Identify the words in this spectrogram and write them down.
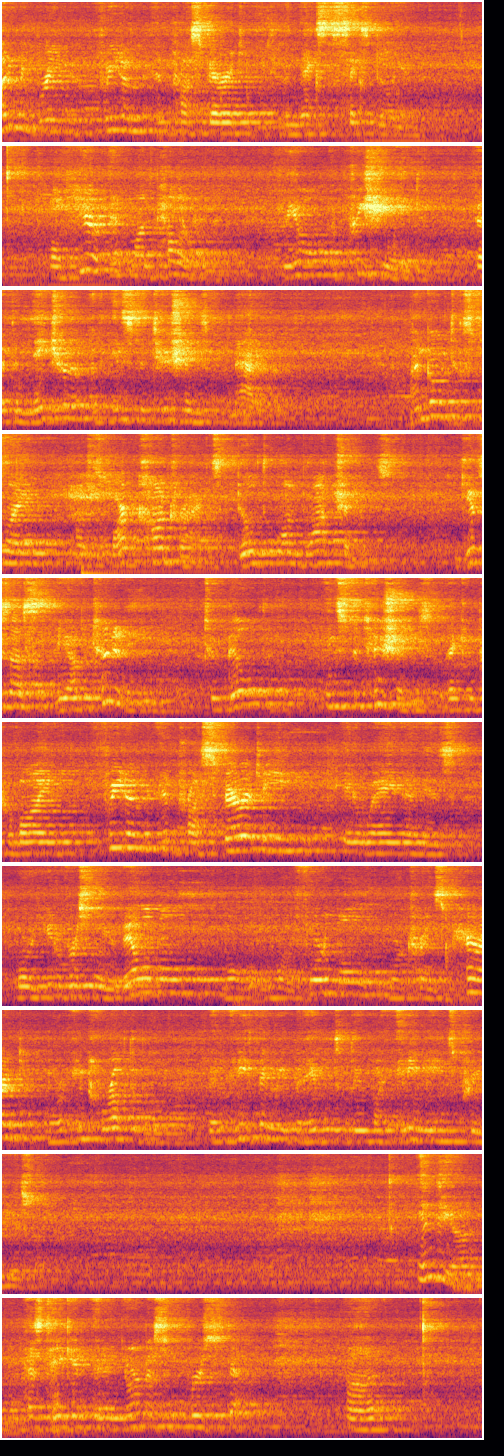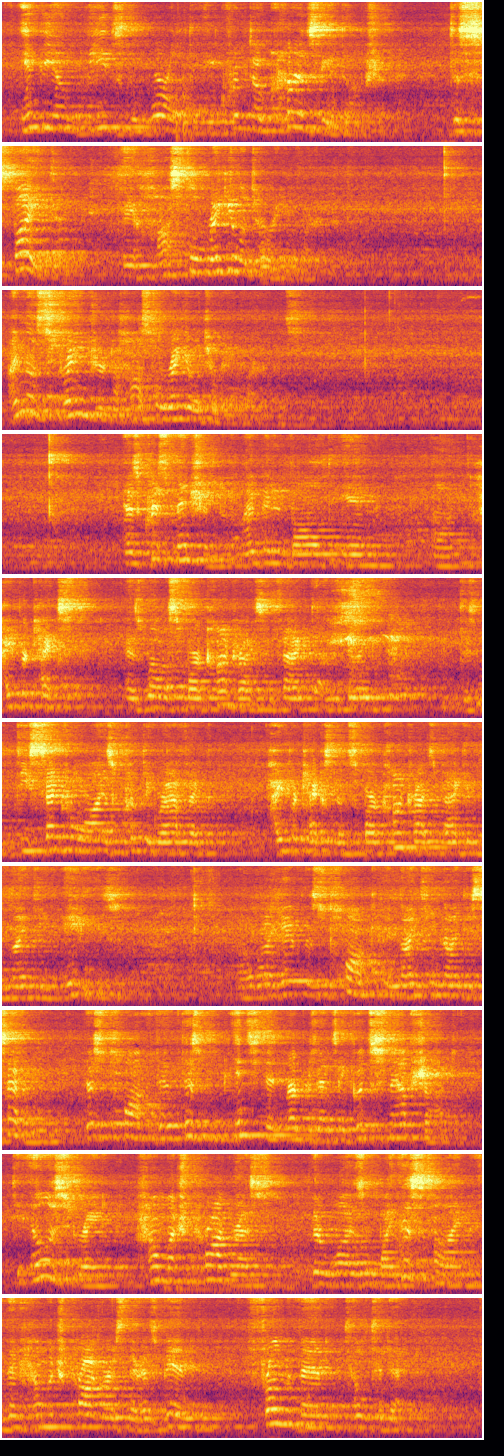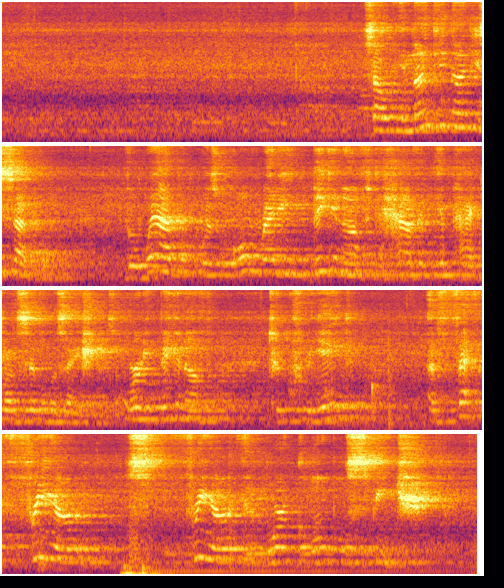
how do we bring freedom and prosperity to the next six billion? Well, here at Mont Pelerin, we all appreciate that the nature of institutions matter. I'm going to explain how smart contracts built on blockchains gives us the opportunity to build institutions that can provide freedom and prosperity in a way that is more universally available, more, more affordable, more transparent, more incorruptible than anything we've been able to do by any means previously. India has taken an enormous first step. Uh, India leads the world in cryptocurrency adoption, despite a hostile regulatory. I'm no stranger to hostile regulatory environments. As Chris mentioned, I've been involved in uh, hypertext as well as smart contracts. In fact, I'm doing decentralized cryptographic hypertext and smart contracts back in the 1980s. Uh, when I gave this talk in 1997, this talk, this instant represents a good snapshot to illustrate how much progress there was by this time, and then how much progress there has been from then till today. So in 1997, the web was already big enough to have an impact on civilization. It's already big enough to create a freer, freer and more global speech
